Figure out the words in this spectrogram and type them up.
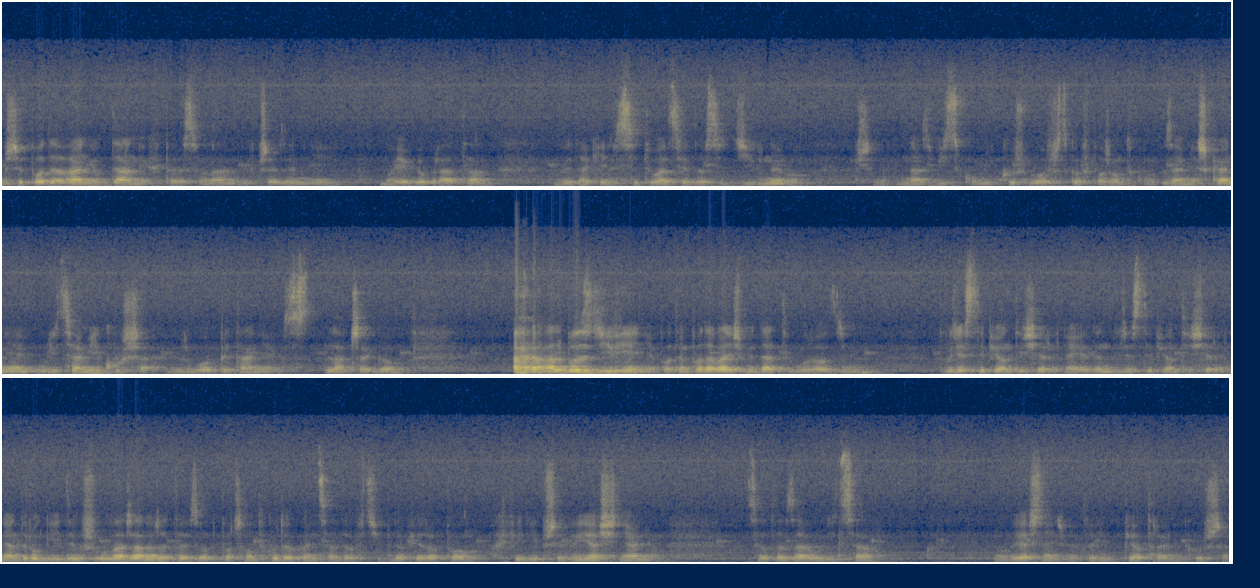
przy podawaniu danych personalnych przeze mnie i mojego brata były takie sytuacje dosyć dziwne, bo przy nazwisku Mikusz było wszystko w porządku. Zamieszkanie ulica Mikusza. Już było pytanie dlaczego, albo zdziwienie. Potem podawaliśmy daty urodzin. 25 sierpnia 1, 25 sierpnia 2. Już uważano, że to jest od początku do końca dowcip. Dopiero po chwili przy wyjaśnianiu, co to za ulica, no wyjaśnialiśmy to Piotra Mikusza,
